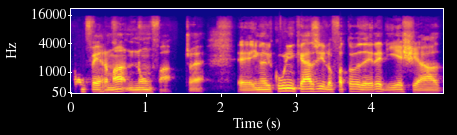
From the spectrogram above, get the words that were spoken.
conferma, non fa. Cioè, eh, in alcuni casi l'ho fatto vedere, riesce a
